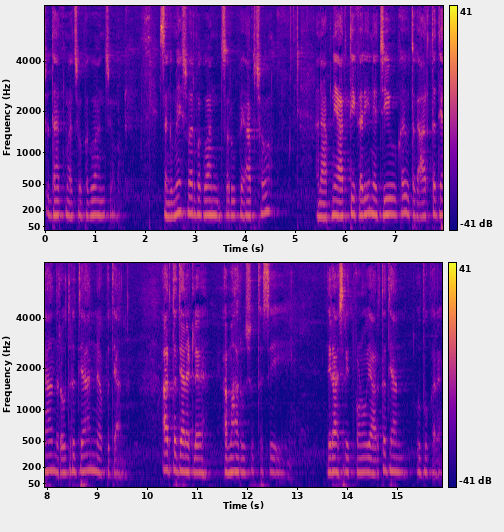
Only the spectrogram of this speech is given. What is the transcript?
શુદ્ધાત્મા છું, ભગવાન છું. સંગમેશ્વર ભગવાન સ્વરૂપે આપ છો. અને આપની આરતી કરીને જીવ કહ્યું તો કે આર્ત ધ્યાન, રૌદ્ર ધ્યાન ને અપધ્યાન આર્ત ધ્યાન એટલે અમારું શું થશે નિરાશ્રિતપણું એ આર્ત ધ્યાન ઊભું કરે.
